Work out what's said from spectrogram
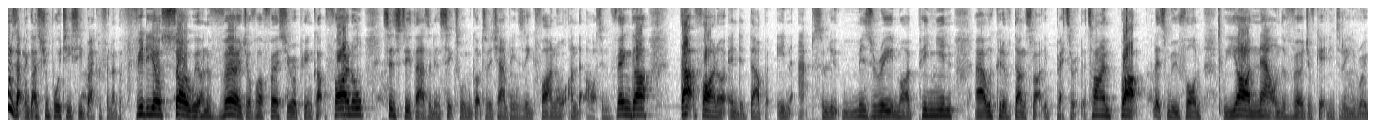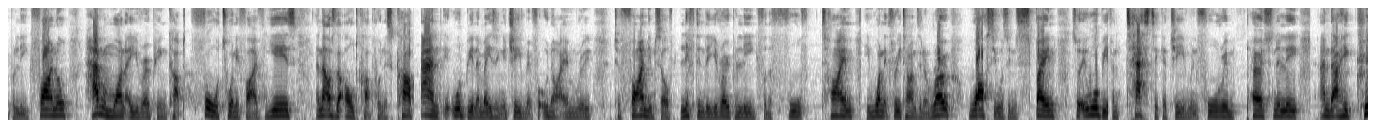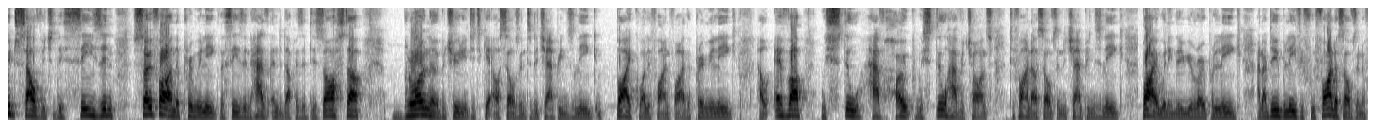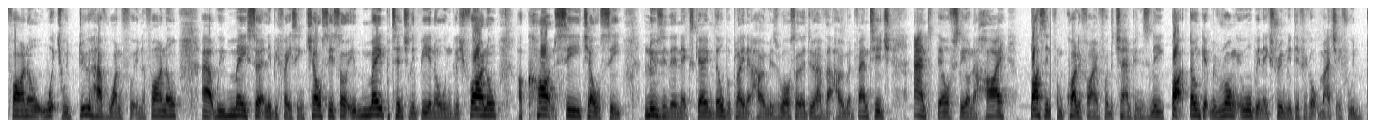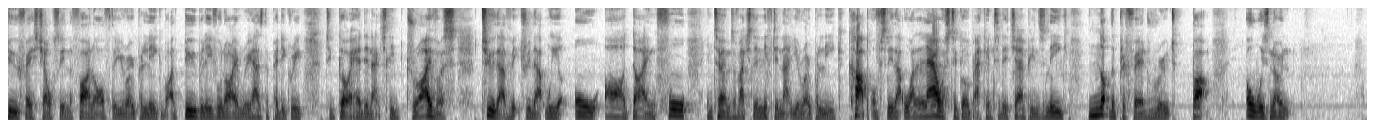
What is happening guys, it's your boy TC back with another video. So we're on the verge of our first European Cup final since 2006 when we got to the Champions League final under Arsene Wenger. That final ended up in absolute misery in my opinion. Uh, we could have done slightly better at the time, but let's move on. We are now on the verge of getting into the Europa League final. Haven't won a European Cup for 25 years, and that was the old Cup Winners' Cup. And it would be an amazing achievement for Unai Emery to find himself lifting the Europa League for the fourth time. He won it three times in a row whilst he was in Spain. So it will be a fantastic achievement for him personally and that he could salvage this season. So far in the Premier League, the season has ended up as a disaster. Blown the opportunity to get ourselves into the Champions League by qualifying via the Premier League. However, we still have hope. We still have a chance to find ourselves in the Champions League by winning the Europa League. And I do believe if we find ourselves in the final, which we do have one foot in the final, uh, we may certainly be facing Chelsea. So it may potentially be an all-English final. I can't see Chelsea losing their next game. They'll be playing at home as well. So they do have that home advantage. And they're obviously on a high buzzing from qualifying for the Champions League. But don't get me wrong, it will be an extremely difficult match if we do face Chelsea in the final of the Europa League. But I do believe Unai Emery has the pedigree to go ahead and actually drive us to that victory that we all are dying for in terms of actually lifting that Europa League Cup. Obviously, that will allow us to go back into the Champions League. Not the preferred route, but always known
